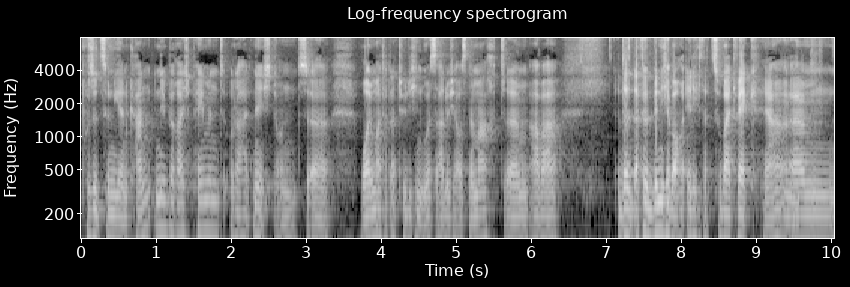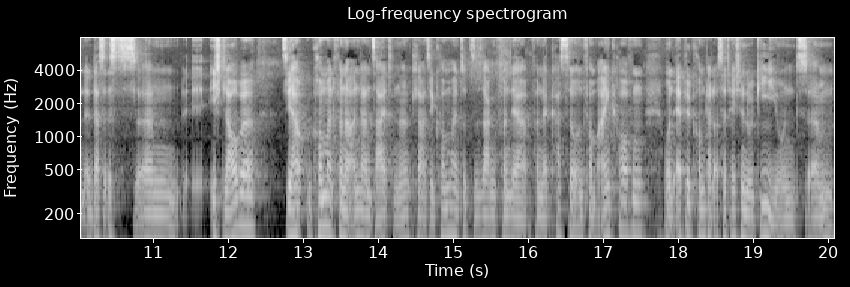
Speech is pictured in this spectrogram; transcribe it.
positionieren kann in dem Bereich Payment oder halt nicht. Und äh, Walmart hat natürlich in den USA durchaus eine Macht, ähm, aber das, dafür bin ich aber auch ehrlich gesagt zu weit weg. Ja? Mhm. Ähm, das ist, ähm, ich glaube, sie kommen halt von einer anderen Seite. Ne? Klar, sie kommen halt sozusagen von der, von der Kasse und vom Einkaufen und Apple kommt halt aus der Technologie. Und ähm,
